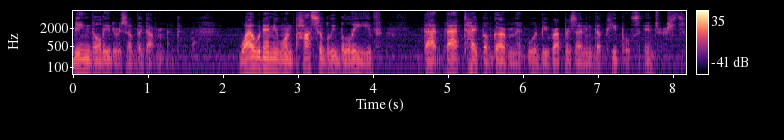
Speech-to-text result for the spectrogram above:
being the leaders of the government? Why would anyone possibly believe that that type of government would be representing the people's interests.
